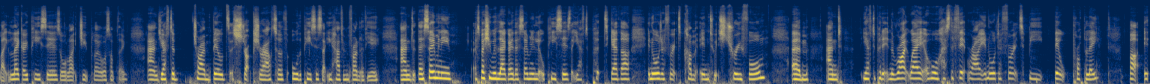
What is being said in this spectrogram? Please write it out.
like Lego pieces or like Duplo or something, and you have to try and build a structure out of all the pieces that you have in front of you. And there's so many especially with Lego, there's so many little pieces that you have to put together in order for it to come into its true form. Um, and you have to put it in the right way. It all has to fit right in order for it to be built properly. But it,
